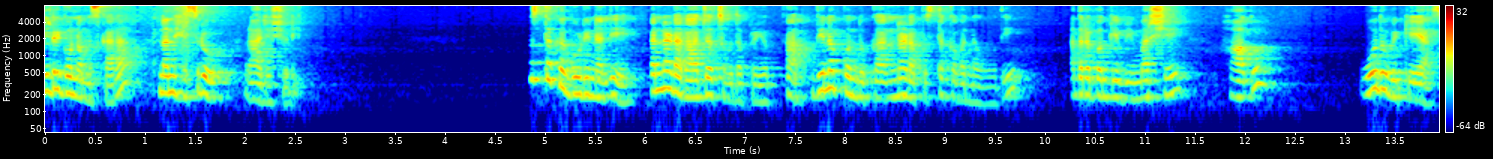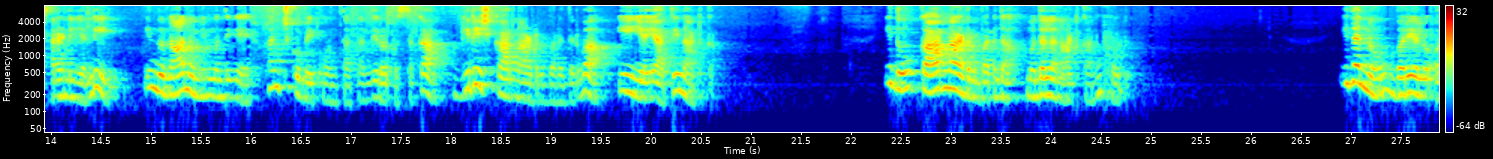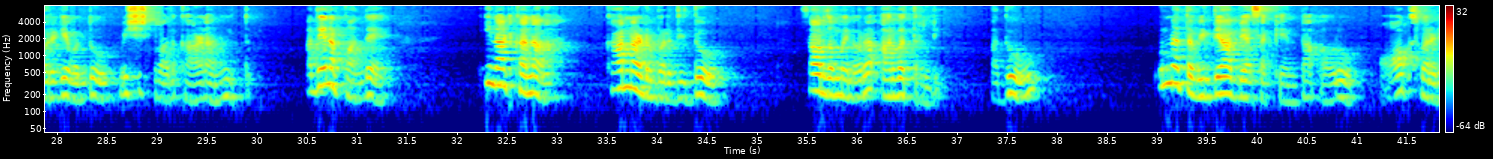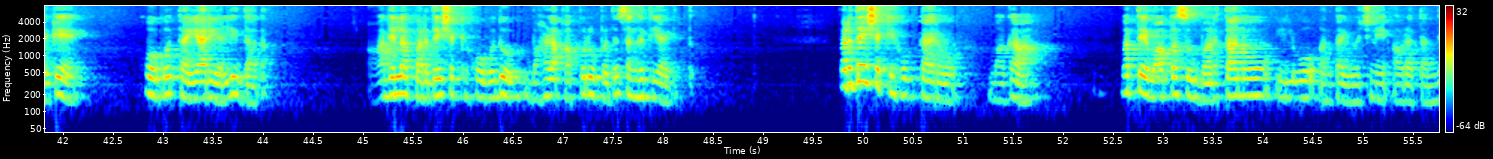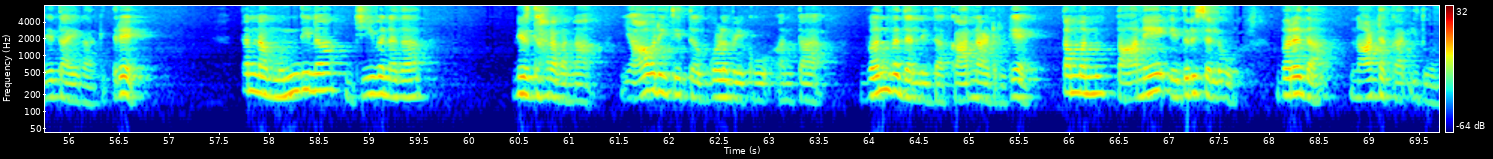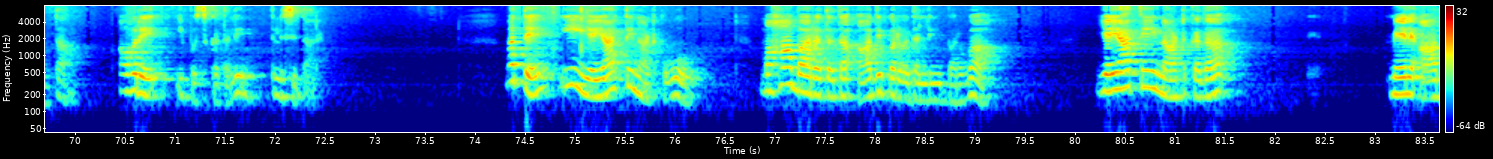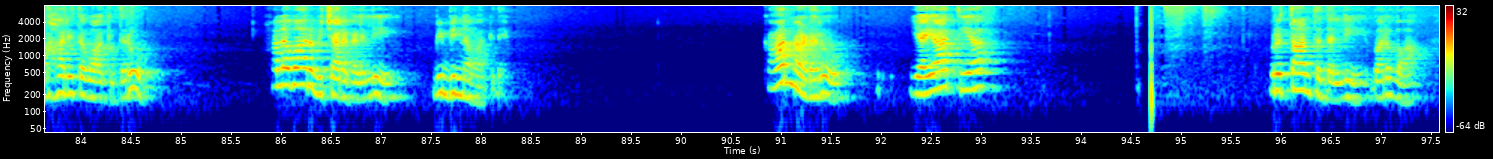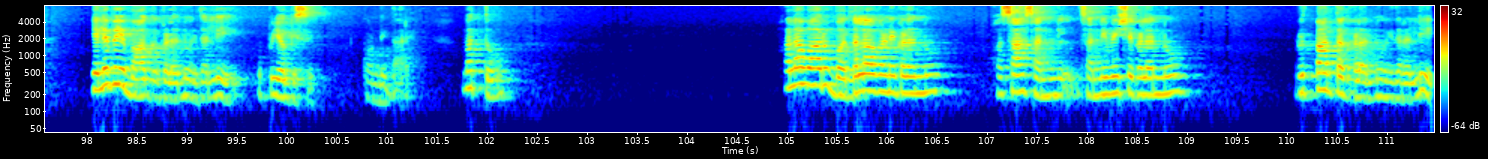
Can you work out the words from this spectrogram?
ಎಲ್ರಿಗೂ ನಮಸ್ಕಾರ. ನನ್ನ ಹೆಸರು ರಾಜೇಶ್ವರಿ. ಪುಸ್ತಕ ಗೂಡಿನಲ್ಲಿ ಕನ್ನಡ ರಾಜ್ಯೋತ್ಸವದ ಪ್ರಯುಕ್ತ ದಿನಕ್ಕೊಂದು ಕನ್ನಡ ಪುಸ್ತಕವನ್ನು ಓದಿ, ಅದರ ಬಗ್ಗೆ ವಿಮರ್ಶೆ ಹಾಗೂ ಓದುವಿಕೆಯ ಸರಣಿಯಲ್ಲಿ ಇಂದು ನಾನು ನಿಮ್ಮೊಂದಿಗೆ ಹಂಚ್ಕೋಬೇಕು ಅಂತ ತಂದಿರೋ ಪುಸ್ತಕ ಗಿರೀಶ್ ಕಾರ್ನಾಡ್ರು ಬರೆದಿರುವ ಈ ಯಯಾತಿ ನಾಟಕ. ಇದು ಕಾರ್ನಾಡ್ರು ಬರೆದ ಮೊದಲ ನಾಟಕನೂ ಹೌದು. ಇದನ್ನು ಬರೆಯಲು ಅವರಿಗೆ ಒಂದು ವಿಶಿಷ್ಟವಾದ ಕಾರಣನೂ ಇತ್ತು. ಅದೇನಪ್ಪ ಅಂದರೆ, ಈ ನಾಟಕನ ಕಾರ್ನಾಡ್ರು ಬರೆದಿದ್ದು ಸಾವಿರದ ಒಂಬೈನೂರ ಅರವತ್ತರಲ್ಲಿ. ಅದು ಉನ್ನತ ವಿದ್ಯಾಭ್ಯಾಸಕ್ಕೆ ಅಂತ ಅವರು ಆಕ್ಸ್ಫರ್ಡ್ಗೆ ಹೋಗೋ ತಯಾರಿಯಲ್ಲಿದ್ದಾಗ. ಆಗೆಲ್ಲ ಪರದೇಶಕ್ಕೆ ಹೋಗೋದು ಬಹಳ ಅಪರೂಪದ ಸಂಗತಿಯಾಗಿತ್ತು. ಪರದೇಶಕ್ಕೆ ಹೋಗ್ತಾ ಇರೋ ಮಗ ಮತ್ತೆ ವಾಪಸ್ಸು ಬರ್ತಾನೋ ಇಲ್ವೋ ಅಂತ ಯೋಚನೆ ಅವರ ತಂದೆ ತಾಯಿಗಾಗಿದ್ದರೆ ತನ್ನ ಮುಂದಿನ ಜೀವನದ ನಿರ್ಧಾರವನ್ನು ಯಾವ ರೀತಿ ತಗೊಳ್ಬೇಕು ಅಂತ ದ್ವಂದ್ವದಲ್ಲಿದ್ದ ಕಾರ್ನಾಡರಿಗೆ ತಮ್ಮನ್ನು ತಾನೇ ಎದುರಿಸಲು ಬರೆದ ನಾಟಕ ಇದು ಅಂತ ಅವರೇ ಈ ಪುಸ್ತಕದಲ್ಲಿ ತಿಳಿಸಿದ್ದಾರೆ. ಮತ್ತು ಈ ಯಯಾತಿ ನಾಟಕವು ಮಹಾಭಾರತದ ಆದಿಪರ್ವದಲ್ಲಿ ಬರುವ ಯಯಾತಿ ನಾಟಕದ ಮೇಲೆ ಆಧಾರಿತವಾಗಿದ್ದರೂ ಹಲವಾರು ವಿಚಾರಗಳಲ್ಲಿ ವಿಭಿನ್ನವಾಗಿದೆ. ಕಾರ್ನಾಡರು ಯಯಾತಿಯ ವೃತ್ತಾಂತದಲ್ಲಿ ಬರುವ ಕೆಲವೇ ಭಾಗಗಳನ್ನು ಇದರಲ್ಲಿ ಉಪಯೋಗಿಸಿಕೊಂಡಿದ್ದಾರೆ. ಮತ್ತು ಹಲವಾರು ಬದಲಾವಣೆಗಳನ್ನು, ಹೊಸ ಸನ್ನಿ ಸನ್ನಿವೇಶಗಳನ್ನು, ವೃತ್ತಾಂತಗಳನ್ನು ಇದರಲ್ಲಿ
